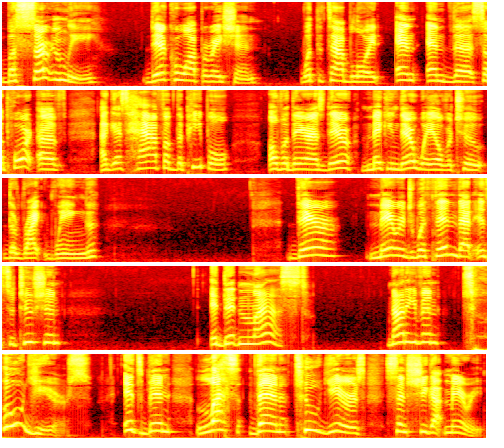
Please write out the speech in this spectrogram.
But certainly, their cooperation with the tabloid and and the support of I guess half of the people over there as they're making their way over to the right wing. Their marriage within that institution, it didn't last. Not even two years. It's been less than two years since she got married.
